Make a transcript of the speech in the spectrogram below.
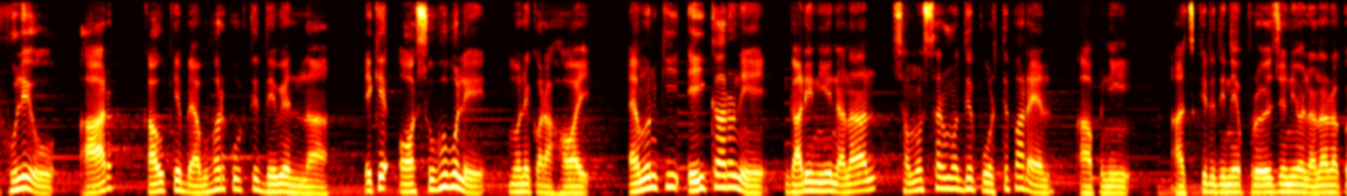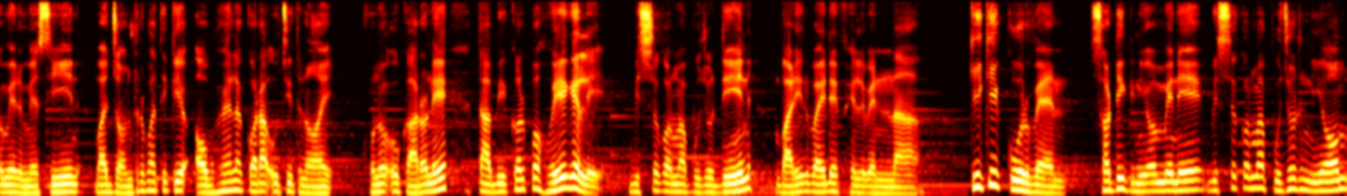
ভুলেও আর কাউকে ব্যবহার করতে দেবেন না। একে অশুভ বলে মনে করা হয়। এমনকি এই কারণে গাড়ি নিয়ে নানান সমস্যার মধ্যে পড়তে পারেন আপনি। আজকের দিনে প্রয়োজনীয় নানা রকমের মেশিন বা যন্ত্রপাতিকে অবহেলা করা উচিত নয়। কোনো ও কারণে তা বিকল্প হয়ে গেলে বিশ্বকর্মা পুজোর দিন বাড়ির বাইরে ফেলবেন না। কি কি করবেন? সঠিক নিয়ম মেনে বিশ্বকর্মা পুজোর নিয়ম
